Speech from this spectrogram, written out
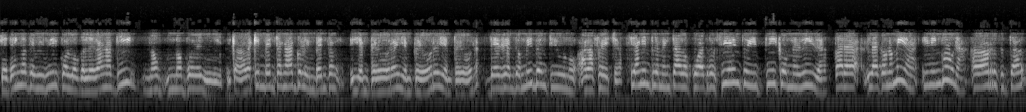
que tenga que vivir con lo que le dan aquí, no, no puede vivir. Y cada vez que inventan algo, lo inventan y empeora y empeora y empeora. Desde el 2021 a la fecha, se han implementado 400 y pico medidas para la economía y ninguna ha dado resultados.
